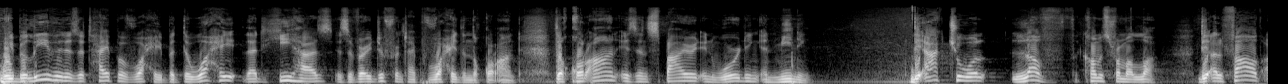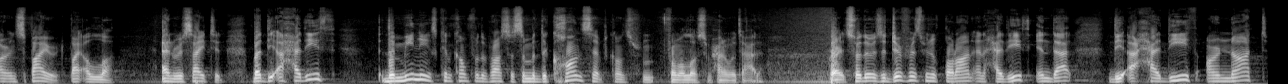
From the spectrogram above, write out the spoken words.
we believe it is a type of wahi, but the wahi that he has is a very different type of wahi than the Quran. The Quran is inspired in wording and meaning. The actual love comes from Allah. The alfaz are inspired by Allah and recited. But the ahadith, the meanings can come from the Prophet, but the concept comes from, from Allah subhanahu wa ta'ala. Right? So there's a difference between Quran and hadith in that the ahadith are not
